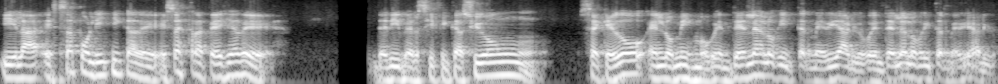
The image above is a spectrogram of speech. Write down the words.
Y la, esa política, de, esa estrategia de, diversificación se quedó en lo mismo, venderle a los intermediarios, venderle a los intermediarios.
